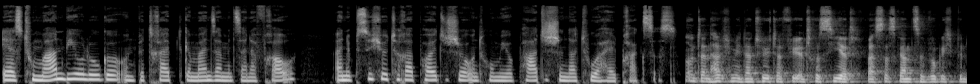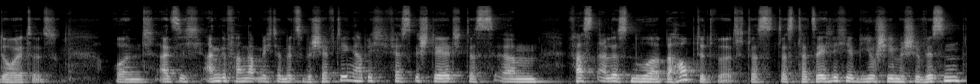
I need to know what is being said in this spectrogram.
Er ist Humanbiologe und betreibt gemeinsam mit seiner Frau eine psychotherapeutische und homöopathische Naturheilpraxis. Und dann habe ich mich natürlich dafür interessiert, was das Ganze wirklich bedeutet. Und als ich angefangen habe, mich damit zu beschäftigen, habe ich festgestellt, dass ähm, fast alles nur behauptet wird, dass das tatsächliche biochemische Wissen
